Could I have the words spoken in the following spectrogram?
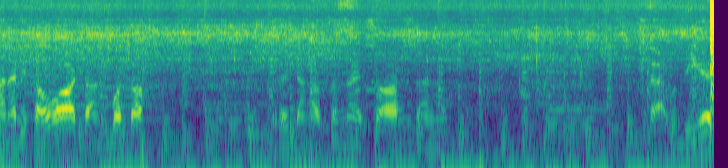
And a bit of water and butter. So they can have some nice sauce and that would be it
